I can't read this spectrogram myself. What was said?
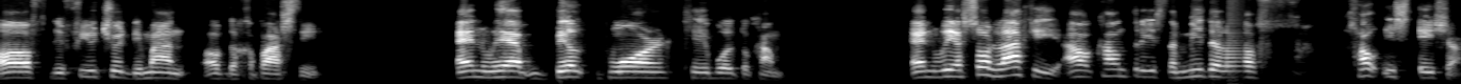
of the future demand of the capacity. And we have built more cable to come. And we are so lucky, our country is the middle of Southeast Asia,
